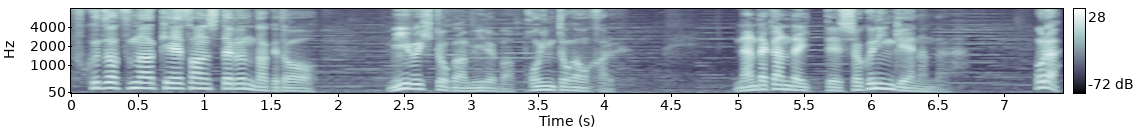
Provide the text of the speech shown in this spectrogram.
複雑な計算してるんだけど見る人が見ればポイントがわかる。なんだかんだ言って職人芸なんだ。ほら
